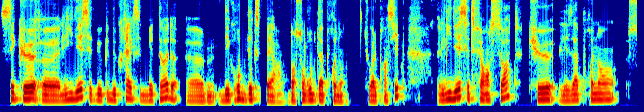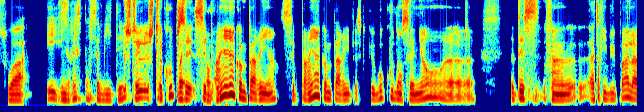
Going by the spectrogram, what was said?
c'est que euh, l'idée, c'est de, créer avec cette méthode des groupes d'experts dans son groupe d'apprenants. Tu vois le principe? L'idée, c'est de faire en sorte que les apprenants soient et une responsabilité. Je te, je te coupe, c'est pas rien comme Paris. Hein. C'est pas rien comme Paris, parce que beaucoup d'enseignants enfin, attribuent pas la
